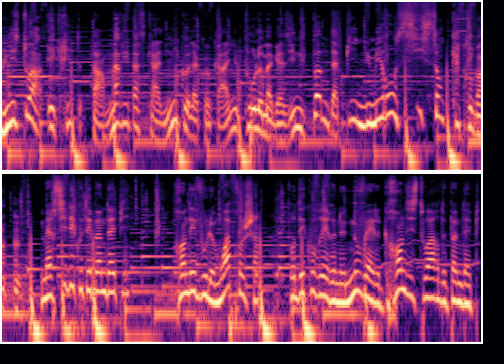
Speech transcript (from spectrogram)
Une histoire écrite par Marie-Pascale Nicolas Cocagne pour le magazine Pomme d'Api numéro 681. Merci d'écouter Pomme d'Api. Rendez-vous le mois prochain pour découvrir une nouvelle grande histoire de Pomme d'Api.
